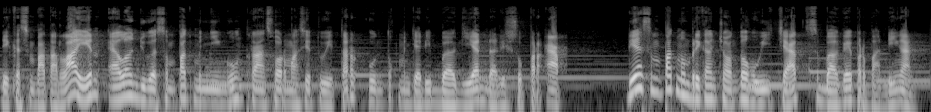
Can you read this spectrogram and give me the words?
Di kesempatan lain, Elon juga sempat menyinggung transformasi Twitter untuk menjadi bagian dari super app. Dia sempat memberikan contoh WeChat sebagai perbandingan.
